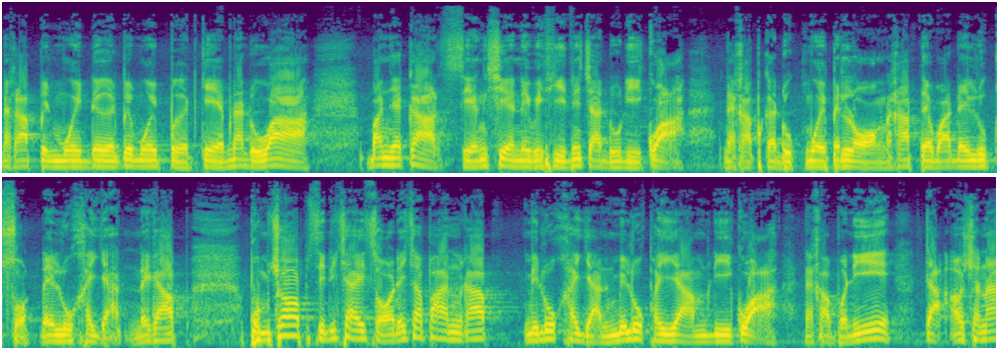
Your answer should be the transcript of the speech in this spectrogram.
นะครับเป็นมวยเดินเป็นมวยเปิดเกมนะดูว่าบรรยากาศเสียงเชียร์ในเวทีนี่จะดูดีกว่านะครับกระดูกมวยเป็นรองนะครับแต่ว่าได้ลูกสดได้ลูกขยันนะครับผมชอบสิทธิชัยสอเดชพันธ์ครับมีลูกขยันมีลูกพยายามดีกว่านะครับวันนี้จะเอาชนะ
